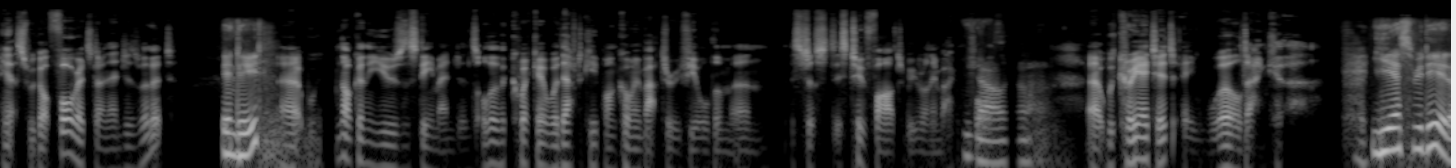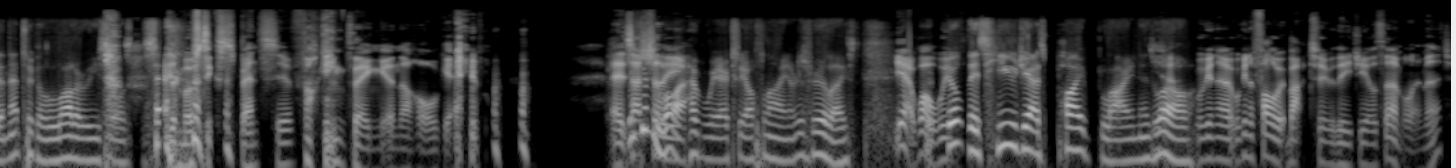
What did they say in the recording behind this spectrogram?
Yes, we got four redstone engines with it. Indeed. Uh, we're not going to use the steam engines, although they're quicker. We'd have to keep on coming back to refuel them, and it's just it's too far to be running back and forth. No, no. Uh, we created a world anchor, Yes, we did, and that took a lot of resources. the most expensive fucking thing in the whole game. it's We've done actually a lot, haven't we? Actually, offline. I just realised. yeah. Well, we built this huge ass pipeline as yeah, well. we're gonna we're gonna follow it back to the geothermal minute.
